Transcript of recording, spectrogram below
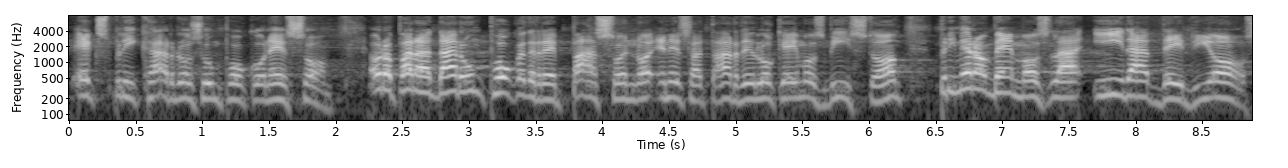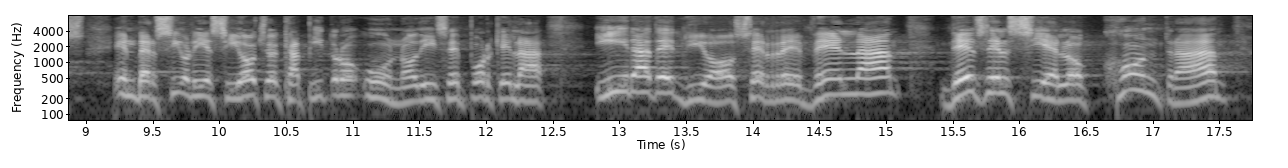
explicarnos un poco en eso. Ahora, para dar un poco de repaso en, en esta tarde lo que hemos visto, primero vemos la ira de Dios. En versículo 18 del capítulo 1 dice, porque la ira de Dios se revela desde el cielo contra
